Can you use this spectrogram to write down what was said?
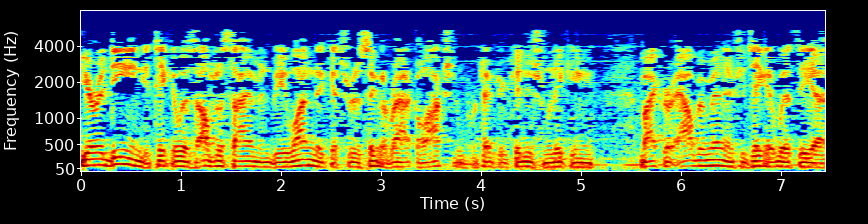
Uridine, you take it with ultrathiamine B1 that gets rid of single radical oxygen to protect your kidneys from leaking microalbumin. If you take it with the uh,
